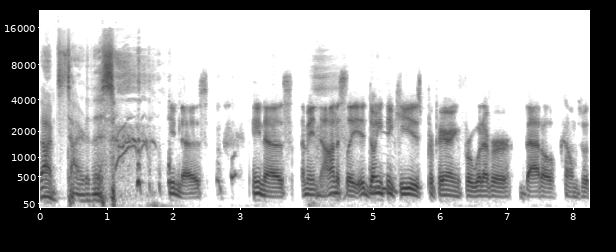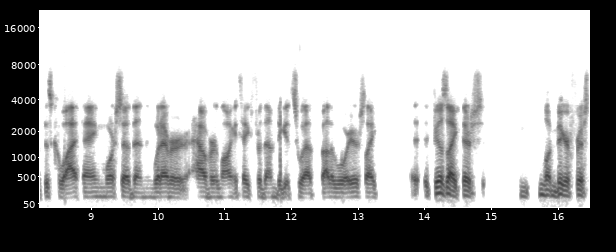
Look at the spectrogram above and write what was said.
"I'm tired of this," he knows. He knows. I mean, honestly, don't you think he is preparing for whatever battle comes with this Kawhi thing more so than whatever, however long it takes for them to get swept by the Warriors? Like, it, it feels like there's one bigger fish,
